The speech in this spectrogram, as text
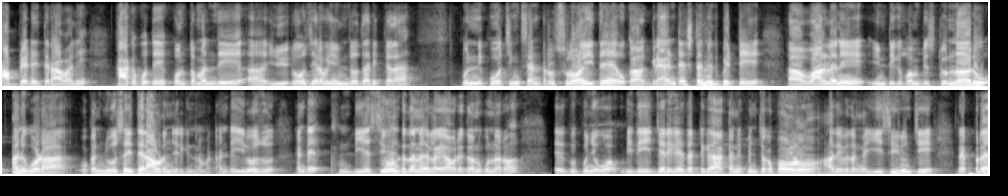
అప్డేట్ అయితే రావాలి. కాకపోతే కొంతమంది ఈరోజు ఈ రోజు ఇరవై ఎనిమిదో తారీఖు కదా కొన్ని కోచింగ్ సెంటర్స్లో అయితే ఒక గ్రాండ్ టెస్ట్ అనేది పెట్టి వాళ్ళని ఇంటికి పంపిస్తున్నారు అని కూడా ఒక న్యూస్ అయితే రావడం జరిగిందనమాట అంటే ఈరోజు అంటే డిఎస్సి ఉంటుందని ఎలా ఎవరైతే అనుకున్నారో కొంచెం ఇది జరిగేటట్టుగా కనిపించకపోవడం అదేవిధంగా ఈసీ నుంచి రిప్లై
